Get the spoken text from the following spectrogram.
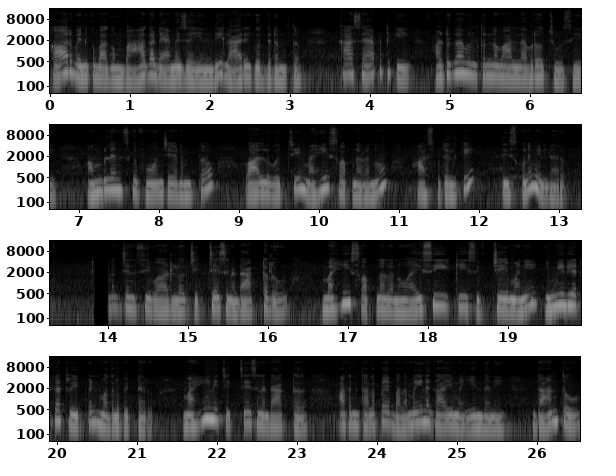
కారు వెనుక భాగం బాగా డ్యామేజ్ అయ్యింది లారీ గుద్దడంతో. కాసేపటికి అటుగా వెళ్తున్న వాళ్ళెవరో చూసి అంబులెన్స్కి ఫోన్ చేయడంతో వాళ్ళు వచ్చి మహి స్వప్నలను హాస్పిటల్కి తీసుకుని వెళ్ళారు. ఎమర్జెన్సీ వార్డులో చెక్ చేసిన డాక్టరు మహి స్వప్నలను ఐసీకి షిఫ్ట్ చేయమని ఇమ్మీడియట్గా ట్రీట్మెంట్ మొదలుపెట్టారు. మహిని చెక్ చేసిన డాక్టర్ అతని తలపై బలమైన గాయం అయ్యిందని దాంతో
